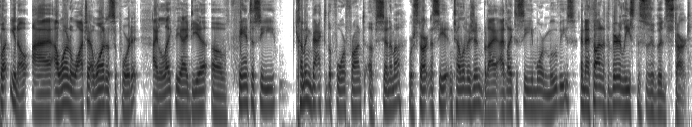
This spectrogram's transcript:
but you know, I, I wanted to watch it. I wanted to support it. I like the idea of fantasy coming back to the forefront of cinema. We're starting to see it in television, but I, would like to see more movies. And I thought at the very least, this is a good start.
